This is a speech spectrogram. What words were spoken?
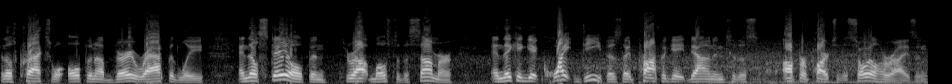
and those cracks will open up very rapidly and they'll stay open throughout most of the summer and they can get quite deep as they propagate down into the upper parts of the soil horizon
